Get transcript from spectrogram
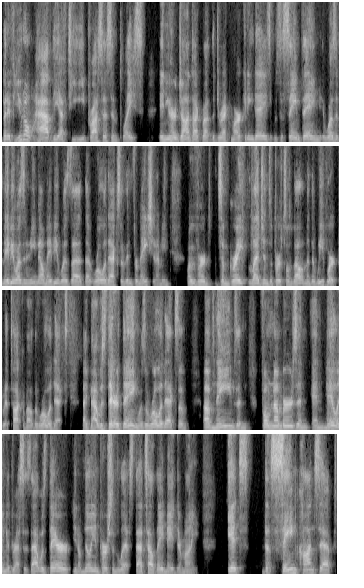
but if you don't have the FTE process in place, and you heard John talk about the direct marketing days, it was the same thing. It wasn't, maybe it wasn't an email, maybe it was uh, that Rolodex of information. I mean, we've heard some great legends of personal development that we've worked with talk about the Rolodex. Like that was their thing was a Rolodex of of names and phone numbers and and mailing addresses. That was their, you know, million person list. That's how they made their money. It's the same concept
